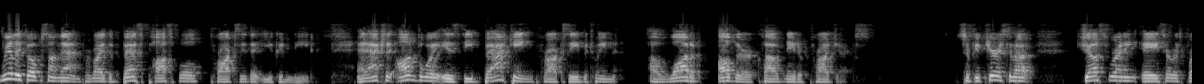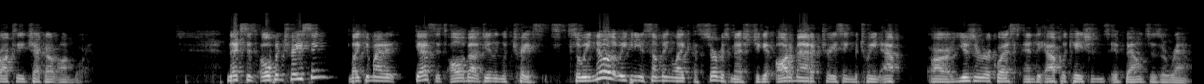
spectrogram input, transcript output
really focus on that and provide the best possible proxy that you could need. And actually, Envoy is the backing proxy between a lot of other cloud native projects. So if you're curious about just running a service proxy, check out Envoy. Next is open tracing. Like you might guess, it's all about dealing with traces. So we know that we can use something like a service mesh to get automatic tracing between app, our user request and the applications it bounces around.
